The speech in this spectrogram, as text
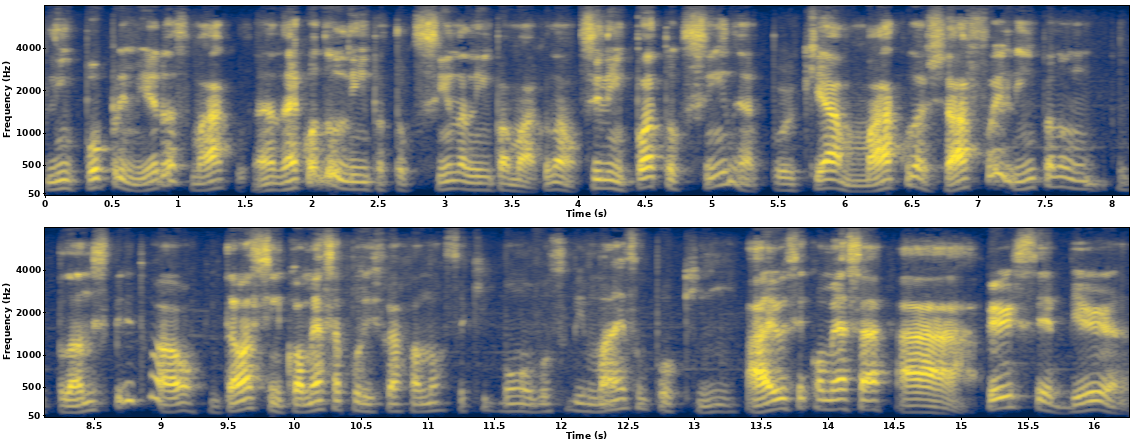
limpou primeiro as máculas. Né? Não é quando limpa toxina, limpa a mácula. Não. Se limpou a toxina, é porque a mácula já foi limpa no, no plano espiritual. Então, assim, começa a purificar, fala, nossa, que bom, eu vou subir mais um pouquinho. Aí você começa a perceber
